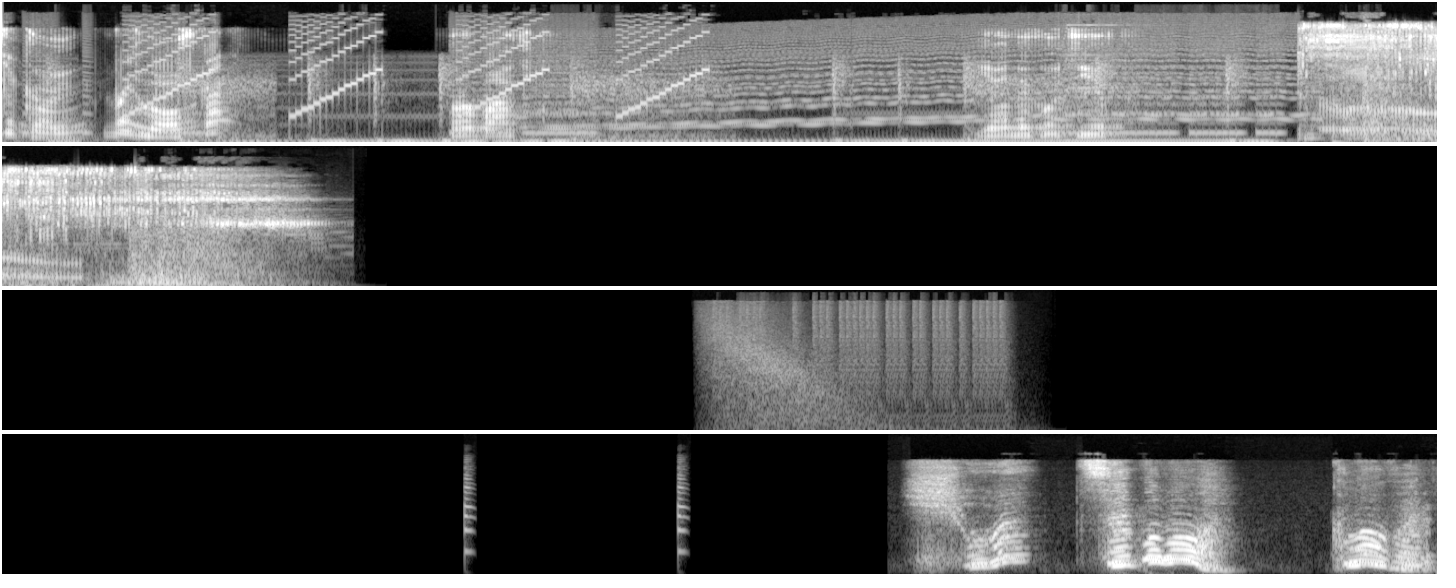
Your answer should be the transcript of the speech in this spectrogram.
чекай, Будь ласка. Побач. Я не хотів. Що це було? Кловер,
